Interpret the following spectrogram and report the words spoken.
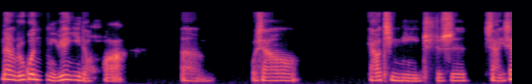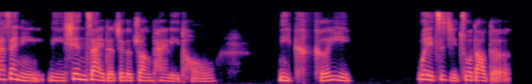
那如果你愿意的话，嗯，我想要邀请你，就是想一下，在你你现在的这个状态里头，你可以为自己做到的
